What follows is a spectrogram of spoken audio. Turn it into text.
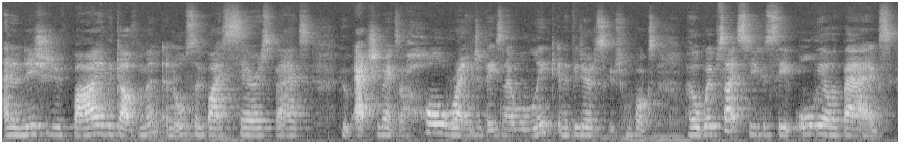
and initiative by the government and also by Sarah's Bags who actually makes a whole range of these and I will link in the video description box her website so you can see all the other bags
